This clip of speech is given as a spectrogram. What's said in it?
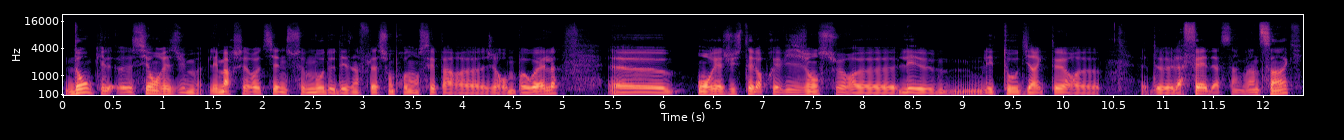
Donc, euh, si on résume, les marchés retiennent ce mot de désinflation prononcé par euh, Jérôme Powell. Euh, ont réajusté leurs prévisions sur euh, les, taux directeurs euh, de la Fed à 5,25.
